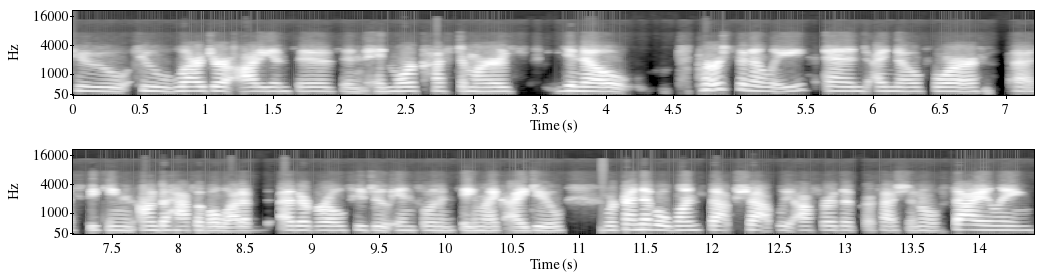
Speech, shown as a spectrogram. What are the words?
to to larger audiences and, and more customers you know personally, and I know for uh, speaking on behalf of a lot of other girls who do influencing like I do, we're kind of a one stop shop. We offer the professional styling,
